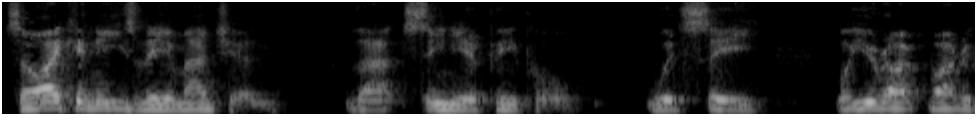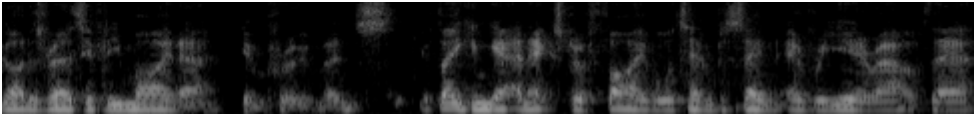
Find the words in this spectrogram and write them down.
So I can easily imagine that senior people would see what you might regard as relatively minor improvements. If they can get an extra five or 10% every year out of their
